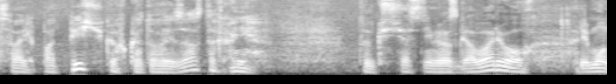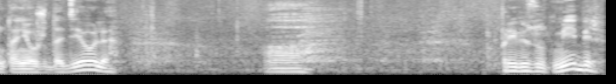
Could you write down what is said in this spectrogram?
своих подписчиков, которые из Астрахани. Только сейчас с ними разговаривал. Ремонт они уже доделали. А, привезут мебель.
